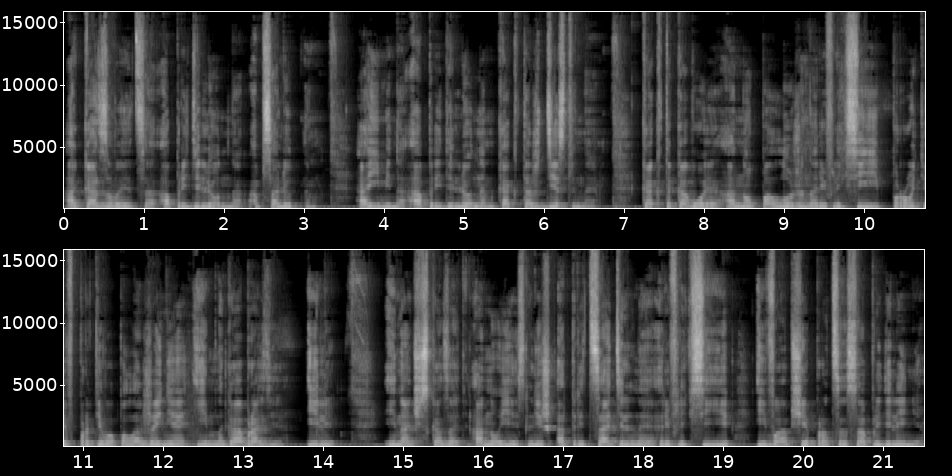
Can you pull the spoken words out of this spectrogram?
оказывается определенно абсолютным, а именно определенным как тождественное. Как таковое оно положено рефлексии против противоположения и многообразия. Или Иначе сказать, оно есть лишь отрицательные рефлексии и вообще процесса определения.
